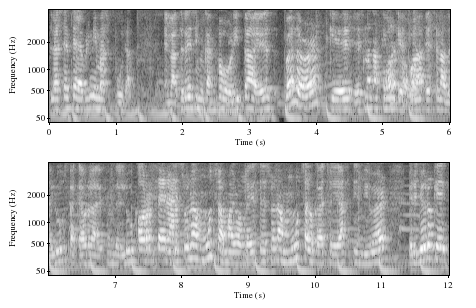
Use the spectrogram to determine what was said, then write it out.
la esencia de Britney más pura. En la 3 y mi canción favorita es Better, que es una canción Por que fue, es en la deluxe, la que abre la edición deluxe. Hortera. Que suena mucho a Myron Lace, suena mucho a lo que ha hecho Justin Bieber, pero yo creo que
